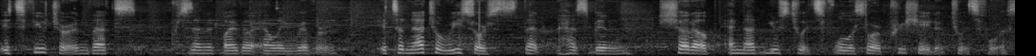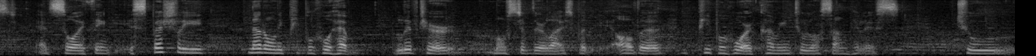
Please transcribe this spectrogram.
its future, and that's presented by the LA River. It's a natural resource that has been shut up and not used to its fullest or appreciated to its fullest. And so I think, especially not only people who have lived here most of their lives, but all the people who are coming to Los Angeles to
